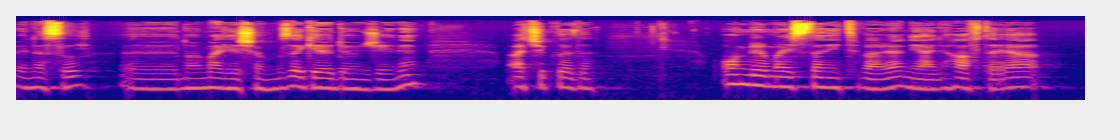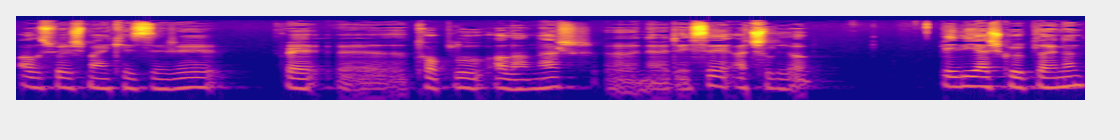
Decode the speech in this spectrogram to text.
ve nasıl e, normal yaşamımıza geri döneceğini açıkladı. 11 Mayıs'tan itibaren yani haftaya alışveriş merkezleri ve e, toplu alanlar e, neredeyse açılıyor. Belli yaş gruplarının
